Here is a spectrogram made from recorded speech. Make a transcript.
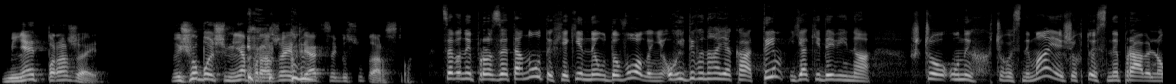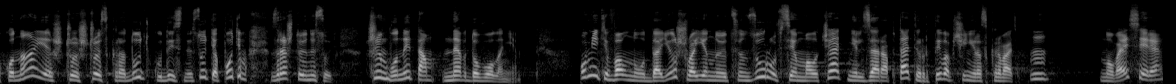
меня это поражает. Но еще больше меня поражает реакция государства. Це вони про зетанутих, які неудоволені. Ой, дивина яка тим, як іде війна. Що у них чогось немає, що хтось неправильно конає, що щось крадуть, кудись несуть, а потім, зрештою, несуть. Чим вони там невдоволені? Помните волну «Даешь военную цензуру, всем молчать, нельзя роптать, рты вообще не раскрывать». М, Новая серия.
